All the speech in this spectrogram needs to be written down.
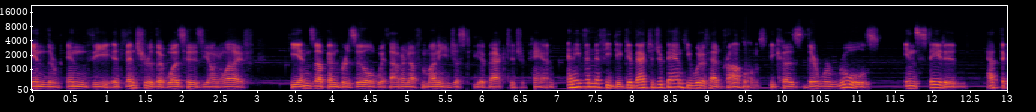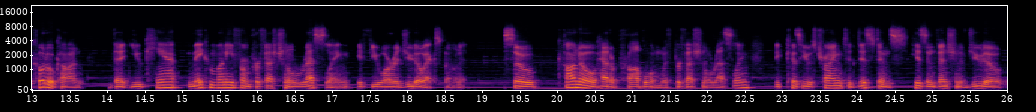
in the in the adventure that was his young life, he ends up in Brazil without enough money just to get back to Japan. And even if he did get back to Japan, he would have had problems because there were rules instated at the Kodokan that you can't make money from professional wrestling if you are a judo exponent. So Kano had a problem with professional wrestling because he was trying to distance his invention of judo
